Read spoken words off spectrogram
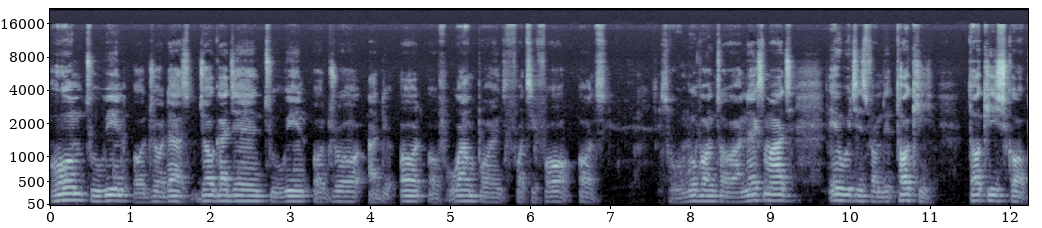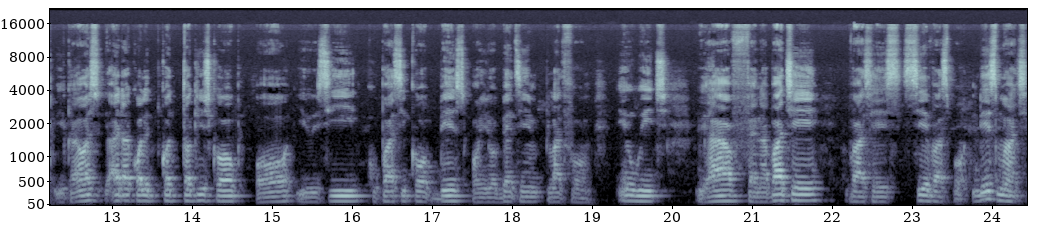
home to win or draw. That's Jogagen to win or draw at the odd of 1.44 odds. So we'll move on to our next match, in which is from the Turkey Turkish Cup. You can either call it Turkish Cup or you see Kupasi Cup based on your betting platform, in which we have Fenerbahce versus Sivasspor. In this match,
